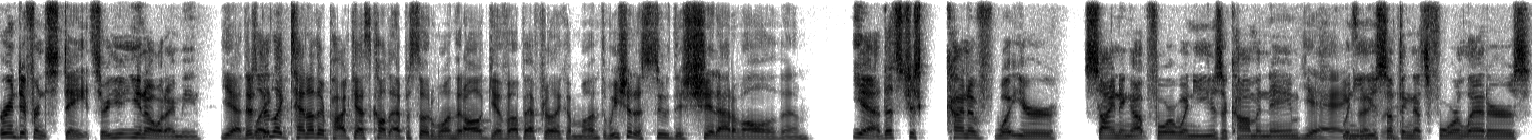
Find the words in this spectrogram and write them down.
or in different states or you, you know what i mean Yeah. There's been Like- like 10 other podcasts called episode one that all give up after like a month. We should have sued the shit out of all of them. yeah that's just kind of what you're signing up for when you use a common name Yeah. when you use something that's four letters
